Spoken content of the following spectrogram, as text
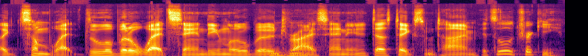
Like some wet, a little bit of wet sanding, a little bit of Mhm. dry sanding. It does take some time. It's a little tricky.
